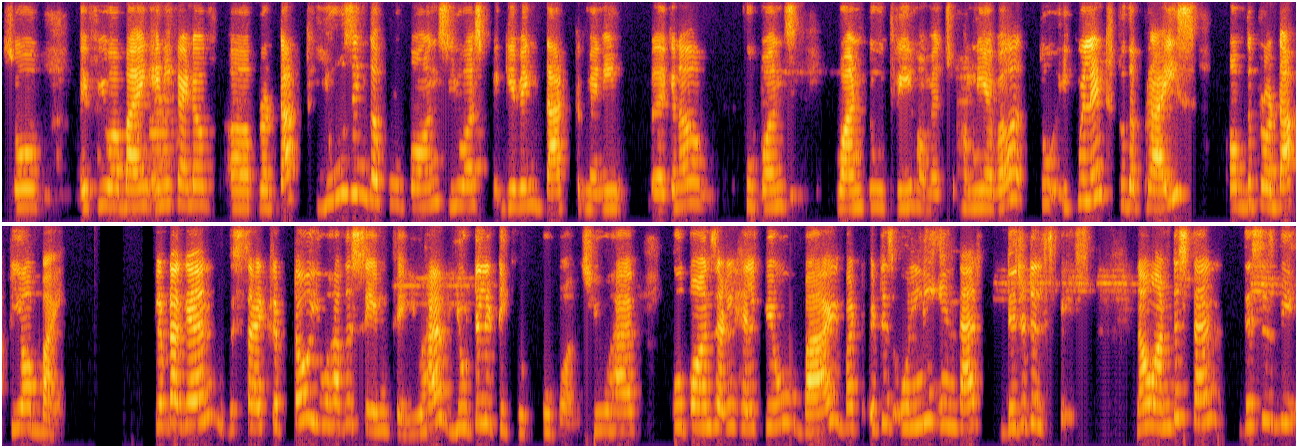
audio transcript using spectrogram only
So if you are buying any kind of uh, product using the coupons, you are giving that many, like, you know, coupons, one, two, three, how much, how many ever, to equivalent to the price of the product you're buying. Flipped again, this side crypto, you have the same thing. You have utility coupons. You have coupons that will help you buy, but it is only in that digital space. Now understand, this is the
